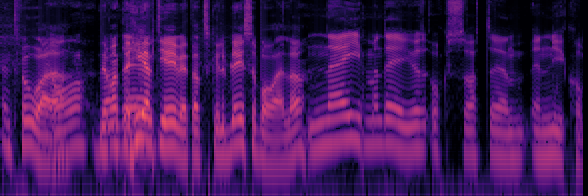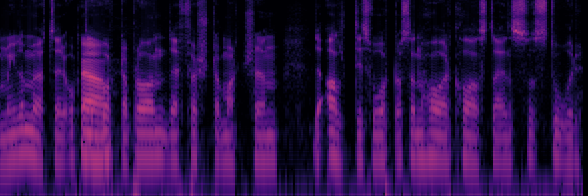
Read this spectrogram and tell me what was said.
en tvåa. Ja, det var inte det- helt givet att det skulle bli så bra eller? Nej, men det är ju också att det är en, en nykomling de möter och det är Ja. bortaplan, det är första matchen. Det är alltid svårt och sen har Karlstad en så stor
